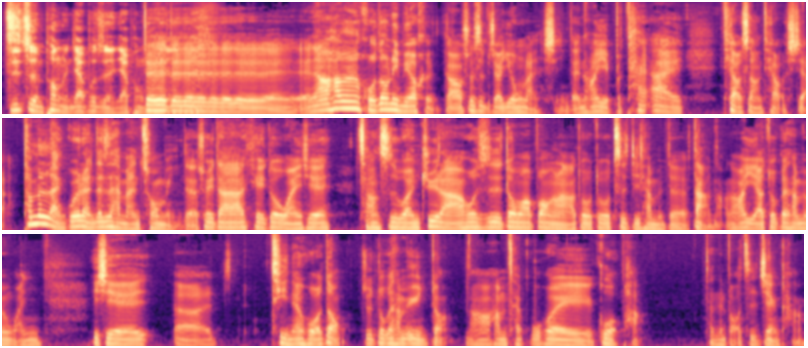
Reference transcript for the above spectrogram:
只准碰人家，不准人家碰。对对对对对对对对对对对。然后他们活动力没有很高，算是比较慵懒型的，然后也不太爱跳上跳下。他们懒归懒，但是还蛮聪明的，所以大家可以多玩一些常识玩具啦，或者是逗猫棒啦，多多刺激他们的大脑。然后也要多跟他们玩一些呃体能活动，就多跟他们运动，然后他们才不会过胖，才能保持健康。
